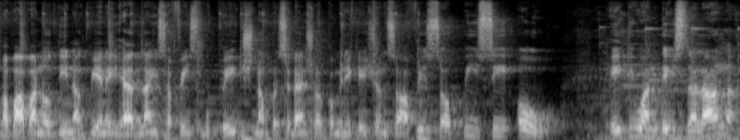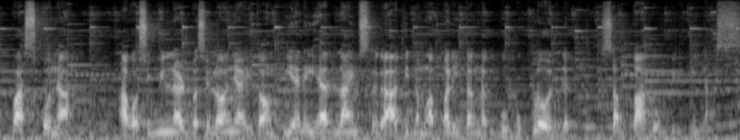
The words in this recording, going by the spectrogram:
Mapapanood din ang PNA Headlines sa Facebook page ng Presidential Communications Office o PCO. 81 days na lang, Pasko na. Ako si Wilnard Basilonia, ito ang PNA Headlines, nag ng mga balitang nagbubuklod sa bagong Pilipinas.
